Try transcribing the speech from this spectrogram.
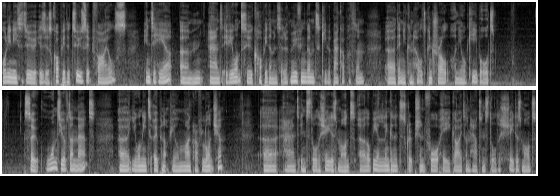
all you need to do is just copy the two zip files into here, um, and if you want to copy them instead of moving them to keep a backup of them, uh, then you can hold control on your keyboard. So once you have done that, uh, you will need to open up your Minecraft launcher, uh, and install the shaders mod, uh, there'll be a link in the description for a guide on how to install the shaders mod,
